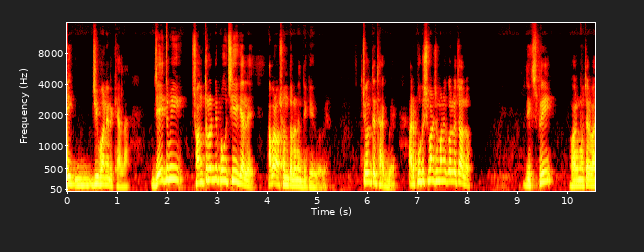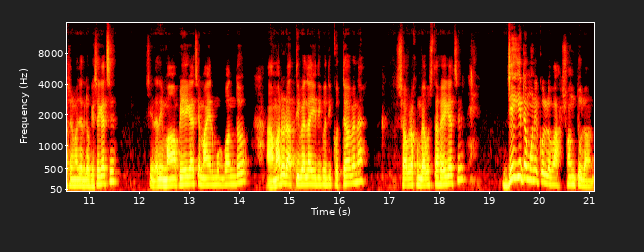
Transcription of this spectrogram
এই জীবনের খেলা। যেই তুমি সন্তুলনে পৌঁছিয়ে গেলে, আবার অসন্তুলনের দিকে এগোবে। চলতে থাকবে। আর পুরুষ মানুষ মনে করল, চলো রিক্স ফ্রি ঘর মোচার বাসন মাজার লোক এসে গেছে। সেখানে মা পেয়ে গেছে, মায়ের মুখ বন্ধ। আমারও রাত্রিবেলা এদিক ওদিক করতে হবে না। সব রকম ব্যবস্থা হয়ে গেছে। যেই এটা মনে করল, বাহ, সন্তুলন।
